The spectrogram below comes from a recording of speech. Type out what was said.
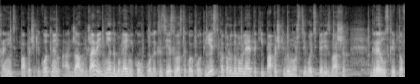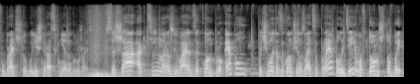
хранить в папочке Kotlin, а Java в Java, не добавляя никакого кода. Кстати, если у вас такой код есть, который добавляет такие папочки, вы можете его теперь из ваших Gradle скриптов убрать, чтобы лишний раз их не нагружать. В США активно развивают закон про Apple. Почему этот закон вообще называется про Apple? Идея его в том, чтобы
